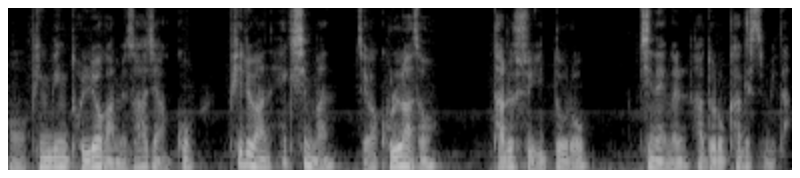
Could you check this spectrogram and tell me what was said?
어, 빙빙 돌려가면서 하지 않고 필요한 핵심만 제가 골라서 다룰 수 있도록 진행을 하도록 하겠습니다.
